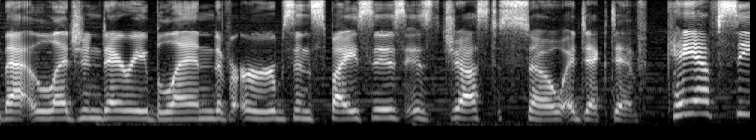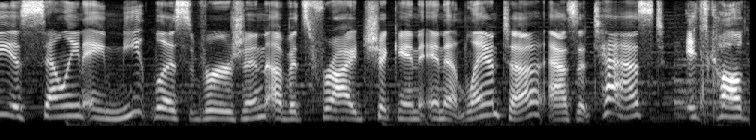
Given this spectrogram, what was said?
That legendary blend of herbs and spices is just so addictive. KFC is selling a meatless version of its fried chicken in Atlanta as a test. It's called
